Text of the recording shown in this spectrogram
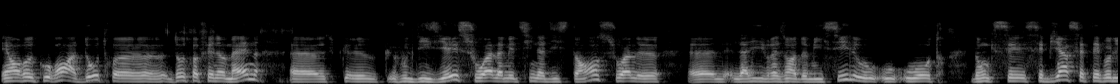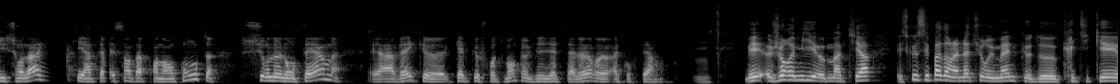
et en recourant à d'autres euh, phénomènes euh, que, vous le disiez, soit la médecine à distance, soit euh, la livraison à domicile ou, autre. Donc c'est bien cette évolution-là qui est intéressante à prendre en compte sur le long terme avec quelques frottements, comme je disais tout à l'heure, à court terme. Mais Jean-Rémy Macchia, est-ce que c'est pas dans la nature humaine que de critiquer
